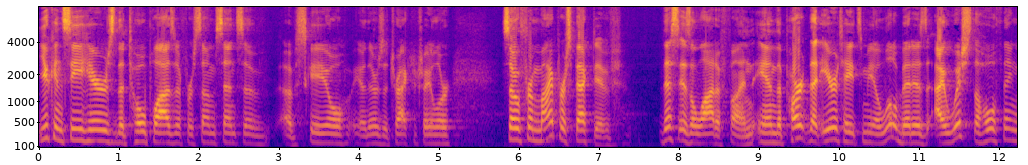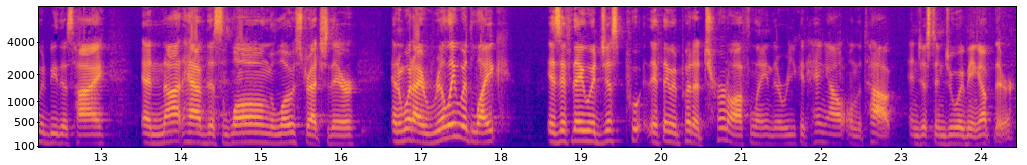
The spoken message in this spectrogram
you can see here's the toll plaza for some sense of, of scale. You know, there's a tractor trailer. So from my perspective, this is a lot of fun. And the part that irritates me a little bit is I wish the whole thing would be this high and not have this long, low stretch there. And what I really would like is if they would just put if they would put a turnoff lane there where you could hang out on the top and just enjoy being up there.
